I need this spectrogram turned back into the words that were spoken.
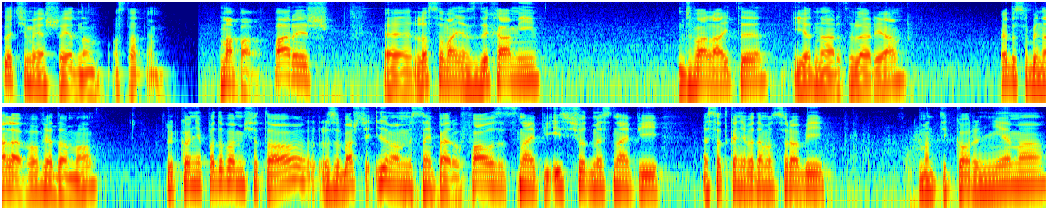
Lecimy jeszcze jedną, ostatnią. Mapa Paryż, e, losowanie z dychami, dwa lighty i jedna artyleria. Jadę sobie na lewo, wiadomo. Tylko nie podoba mi się to, że zobaczcie ile mamy snajperów. VZ snajpi, IS 7 snajpi, Setka nie wiadomo co robi. Manticore nie ma.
